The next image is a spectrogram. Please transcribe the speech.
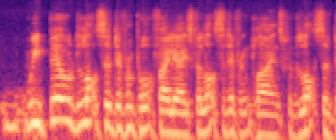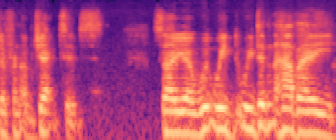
we build lots of different portfolios for lots of different clients with lots of different objectives. So yeah, we we, we didn't have a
